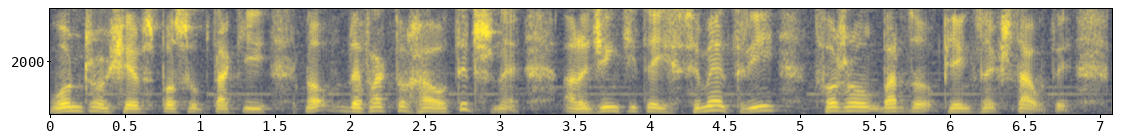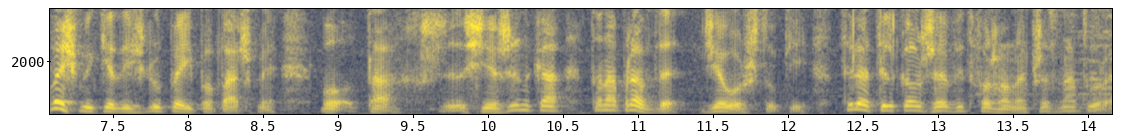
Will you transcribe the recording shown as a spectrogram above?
łączą się w sposób taki no, de facto chaotyczny, ale dzięki tej symetrii tworzą bardzo piękne kształty. Weźmy kiedyś lupę i popatrzmy, bo ta śnieżynka to naprawdę dzieło sztuki. Tyle tylko, że wytworzone przez naturę.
